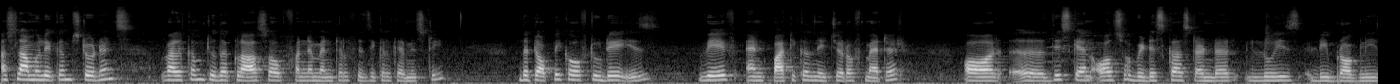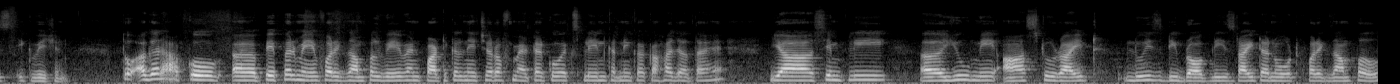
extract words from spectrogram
असलम students welcome to the class of fundamental physical chemistry the topic of today is wave and particle nature of matter और दिस कैन ऑल्सो भी discussed under Louis de Broglie's equation तो अगर आपको पेपर uh, में for example wave and particle nature of matter को एक्सप्लेन करने का कहा जाता है या simply you may ask to write Louis de Broglie's write a note for example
